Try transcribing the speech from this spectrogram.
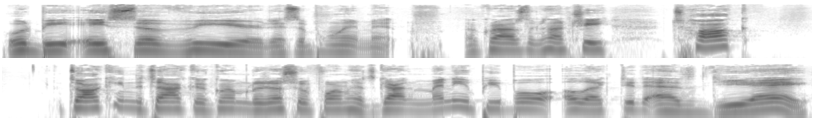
would be a severe disappointment. Across the country, talk talking the talk of criminal justice reform has gotten many people elected as DA.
